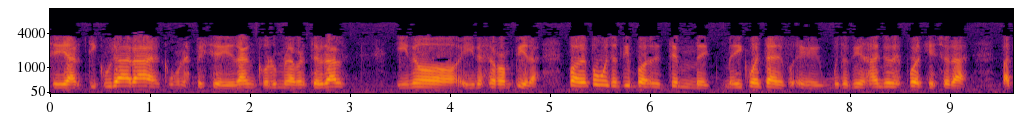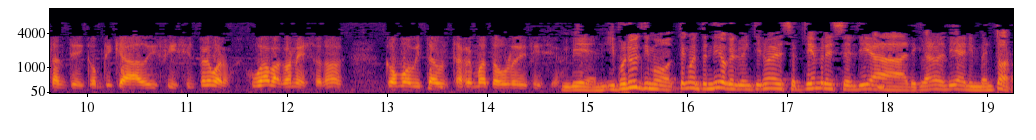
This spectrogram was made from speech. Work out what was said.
se articulara como una especie de gran columna vertebral y no y no se rompiera. Bueno, después mucho tiempo este, me, me di cuenta, eh, muchos años después, que eso era bastante complicado, difícil, pero bueno, jugaba con eso, ¿no? Cómo evitar un terremoto en un edificio. Bien, y por último, tengo entendido que el 29 de septiembre es el día declarado el Día del Inventor.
